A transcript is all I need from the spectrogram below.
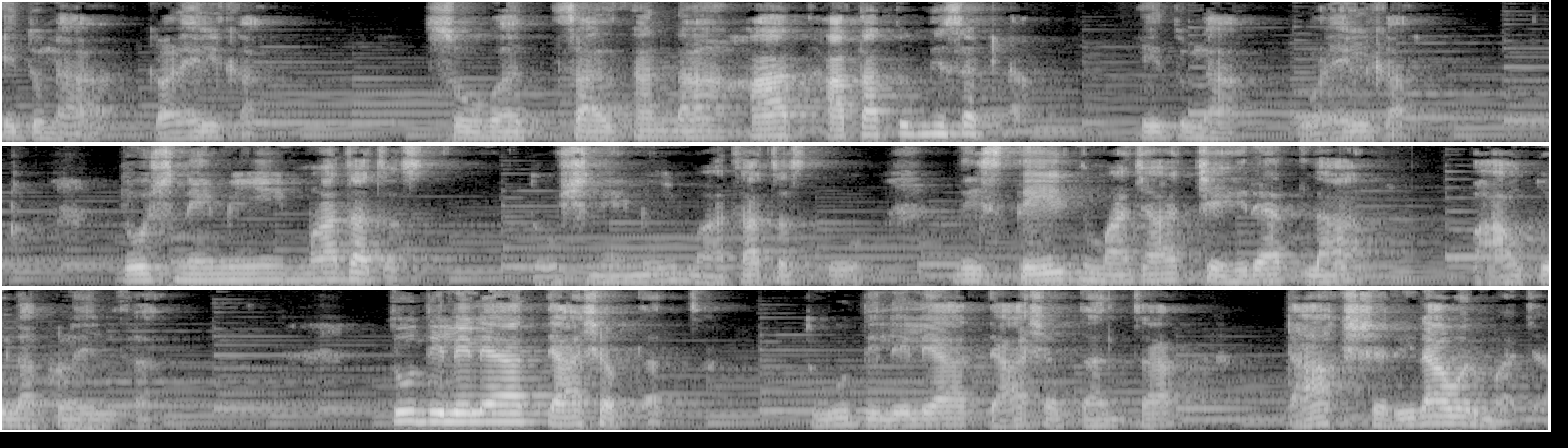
हे तुला कळेल का? सोबत चालताना हात हातातून निसटला हे तुला वळेल का? दोष नेहमी माझाच असतो. दोष नेहमी माझाच असतो. निस्तेज माझ्या चेहऱ्यातला भाव तुला कळेल का? तू दिलेल्या त्या शब्दांचा तू दिलेल्या त्या शब्दांचा डाग शरीरावर माझ्या.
